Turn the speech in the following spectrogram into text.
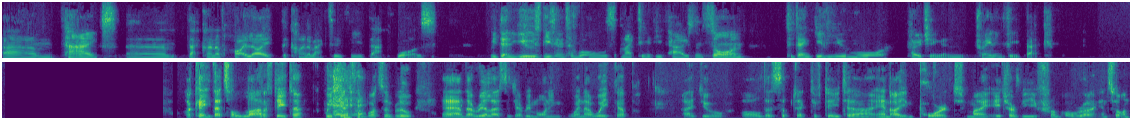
um, tags um, that kind of highlight the kind of activity that was. We then use these intervals and activity tags and so on to then give you more coaching and training feedback. Okay, that's a lot of data we get from Watson Blue. And I realize that every morning when I wake up, I do all the subjective data and I import my HRV from Oura and so on.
